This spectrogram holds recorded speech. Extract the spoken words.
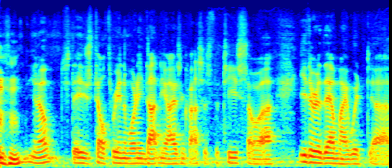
Mm-hmm. You know, stays till three in the morning, dotting the i's and crosses the t's. So uh, either of them, I would uh,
